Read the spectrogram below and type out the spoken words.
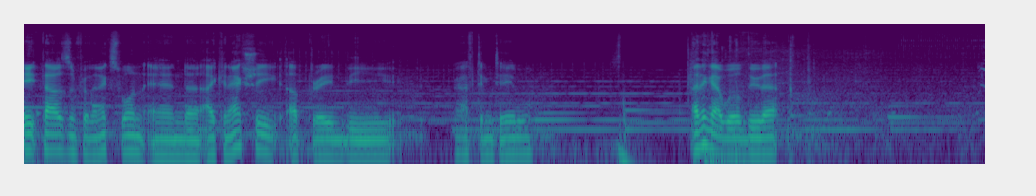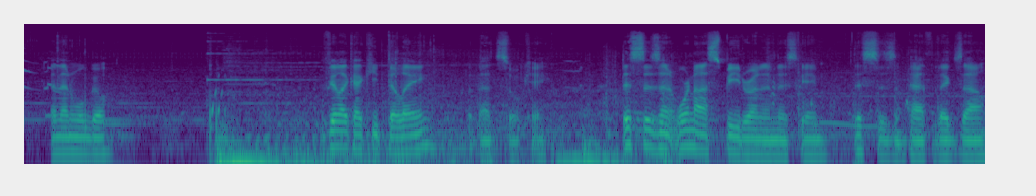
8,000 for the next one, and uh, I can actually upgrade the crafting table. I think I will do that. And then we'll go. I feel like I keep delaying, but that's okay. This isn't, we're not speedrunning this game. This isn't Path of Exile.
